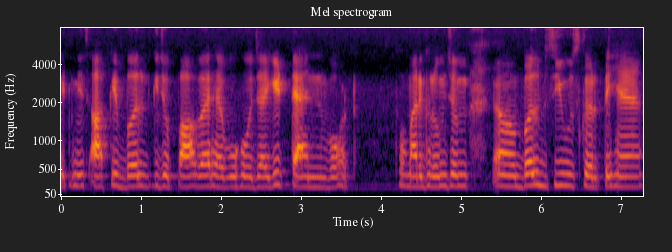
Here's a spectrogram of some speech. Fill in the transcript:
it means आपके बल्ब की जो पावर है वो हो जाएगी टेन वॉट तो हमारे घरों में जो हम बल्ब्स यूज़ करते हैं,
